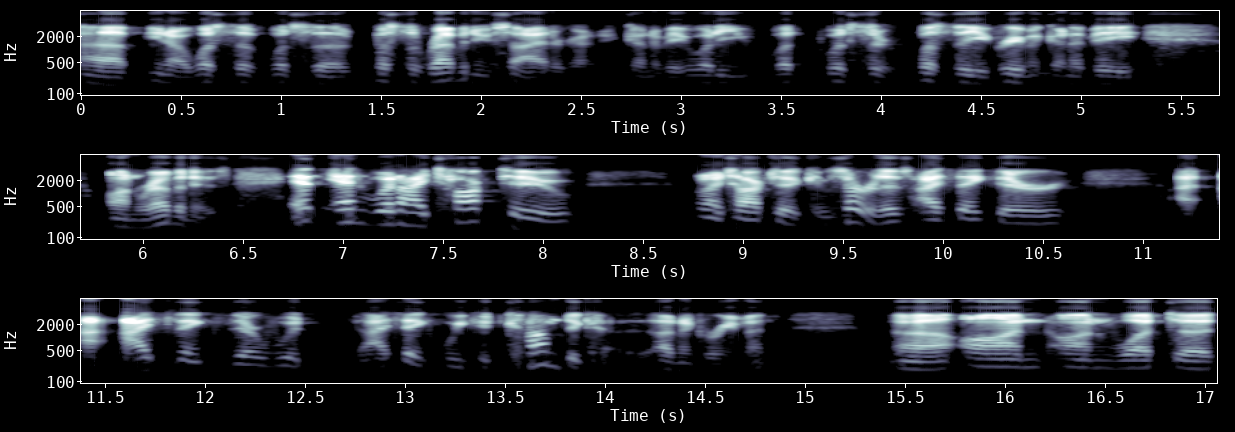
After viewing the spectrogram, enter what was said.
uh, you know, what's the what's the what's the revenue side are going to be? What do you what what's the what's the agreement going to be on revenues? And and when I talk to when I talk to conservatives, I think they're I, I think there would I think we could come to an agreement uh, on on what uh,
